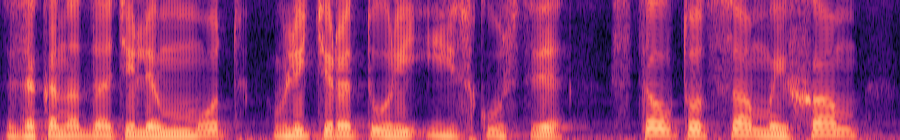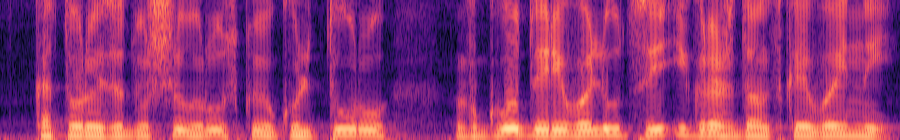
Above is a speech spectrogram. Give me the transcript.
Законодателем мод в литературе и искусстве стал тот самый хам, который задушил русскую культуру в годы революции и гражданской войны,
